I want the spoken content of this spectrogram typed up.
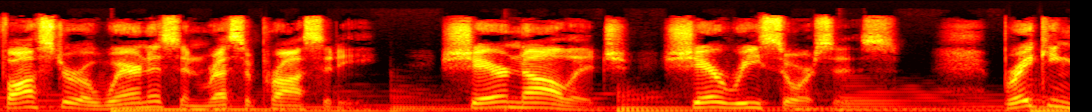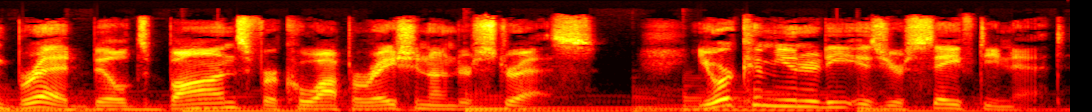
Foster awareness and reciprocity. Share knowledge, share resources. Breaking bread builds bonds for cooperation under stress. Your community is your safety net.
